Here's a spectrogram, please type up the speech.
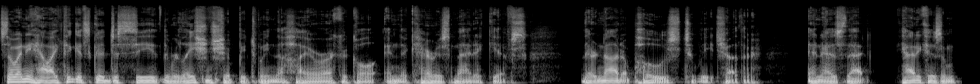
So, anyhow, I think it's good to see the relationship between the hierarchical and the charismatic gifts. They're not opposed to each other. And as that catechism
